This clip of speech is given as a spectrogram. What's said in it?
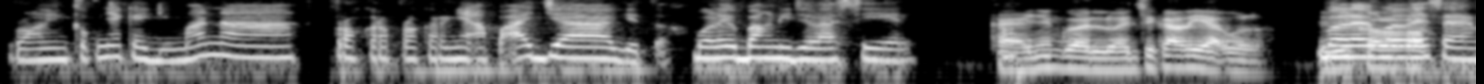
Ruang lingkupnya kayak gimana? Proker-prokernya apa aja gitu? Boleh bang dijelasin? Kayaknya gue dulu aja kali ya ul boleh, kalau boleh, Sam.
